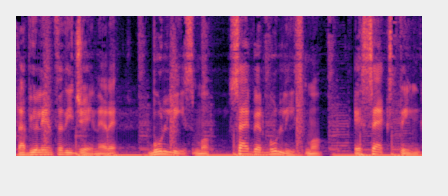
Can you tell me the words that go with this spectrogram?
la violenza di genere, bullismo, cyberbullismo e sexting.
